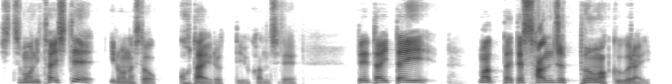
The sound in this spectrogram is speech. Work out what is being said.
質問に対して、いろんな人が答えるっていう感じで。で、大体、まあ、大体30分枠ぐらい、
